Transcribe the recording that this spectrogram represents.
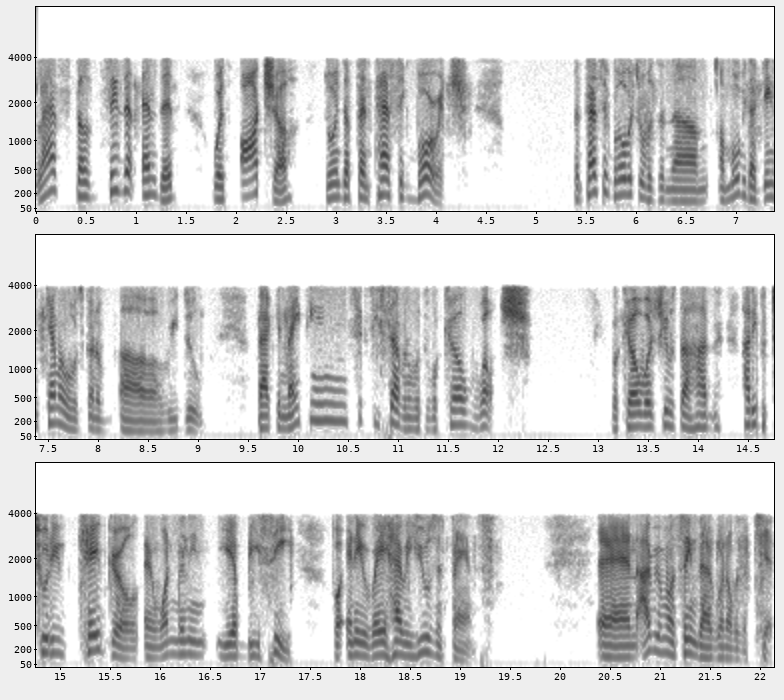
last the season ended with Archer doing the Fantastic Voyage. Fantastic Voyage was an, um, a movie that James Cameron was going to uh, redo back in 1967 with Raquel Welch. Raquel Welch, she was the Hottie Patootie cave girl in One Million Year BC for any Ray Harryhausen fans. And I remember seeing that when I was a kid.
